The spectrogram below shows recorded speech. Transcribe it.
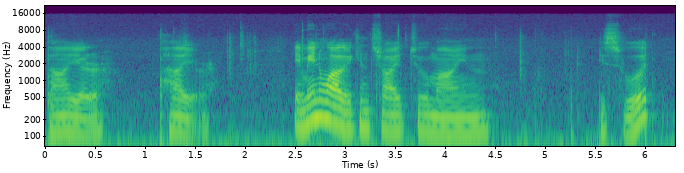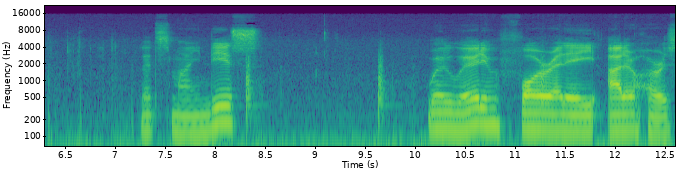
tire. Tire. And meanwhile we can try to mine this wood. Let's mine this. While waiting for the other horse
